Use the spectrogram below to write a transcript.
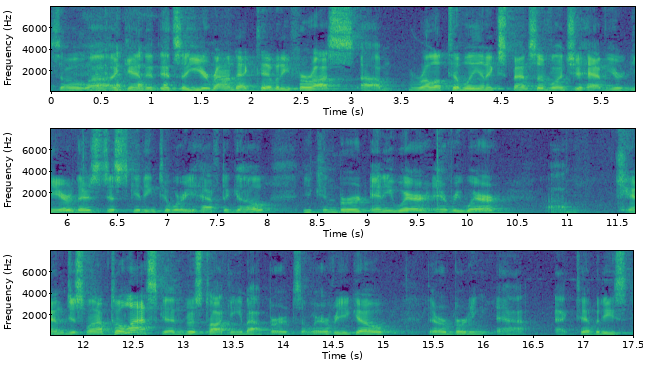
So uh, again, it, it's a year-round activity for us, um, relatively inexpensive once you have your gear. There's just getting to where you have to go. You can bird anywhere, everywhere. Um, Ken just went up to Alaska and was talking about birds. So wherever you go, there are birding uh, activities.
